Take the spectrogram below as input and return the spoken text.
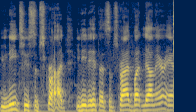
you need to subscribe. You need to hit that subscribe button down there and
